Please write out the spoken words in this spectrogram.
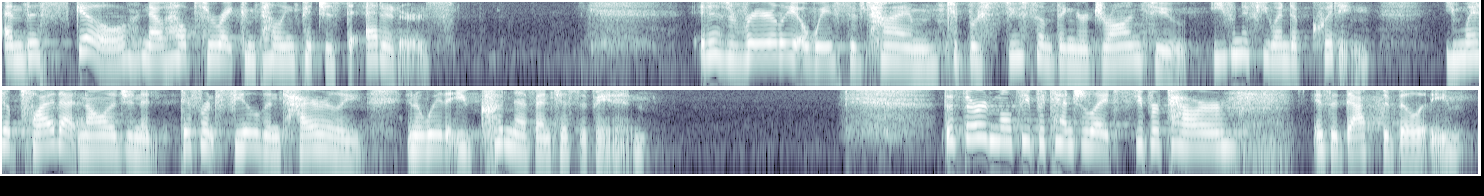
and this skill now helps her write compelling pitches to editors. It is rarely a waste of time to pursue something you're drawn to, even if you end up quitting. You might apply that knowledge in a different field entirely in a way that you couldn't have anticipated. The third multi potentialite superpower is adaptability.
